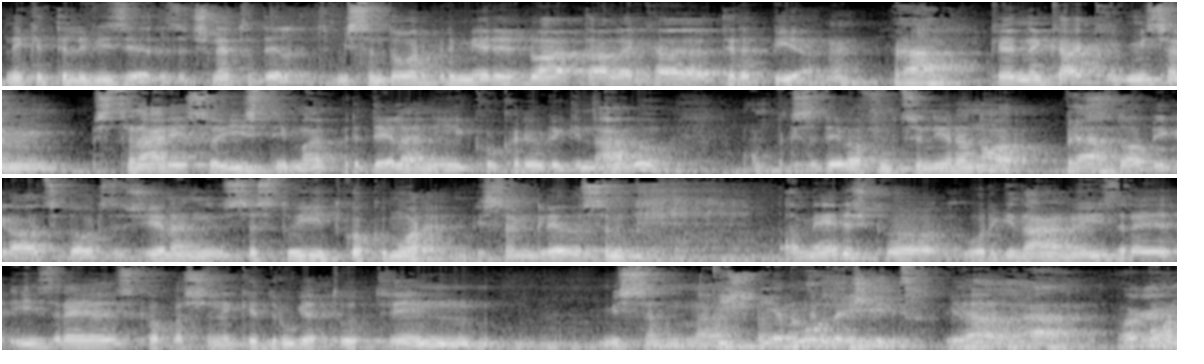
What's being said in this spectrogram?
neke televizije, da začne to delati. Mislim, dober primer je bila ta terapija. Ne? Ja. Ker nekako, mislim, scenariji so isti, imajo predelani, kot je v originalu. Ampak zadeva funkcionira noro. Ja. Dobri igralci, dobro zažirani, vse stoji tako, kot more. Mislim, gledal sem ameriško, originalno izraelsko, pa še neke druge tudi. Mislim, naš, je bilo ležiti. Ja, ja, okay.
